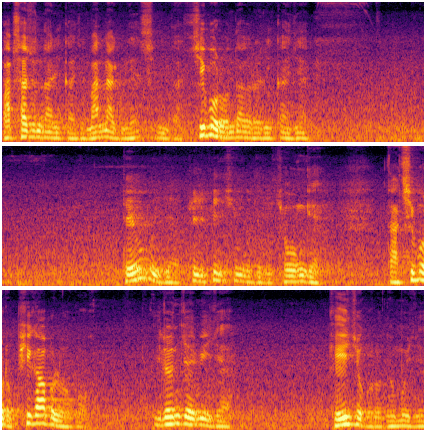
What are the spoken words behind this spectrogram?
밥 사준다니까 이제 만나기로 했습니다. 집으로 온다 그러니까 이제 대부분 이제 필리핀 친구들이 좋은 게 다 집으로 픽업을 오고 이런 점이 이제 개인적으로 너무 이제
